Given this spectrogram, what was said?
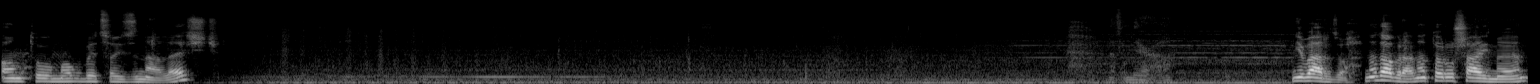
on tu mógłby coś znaleźć? Nie bardzo. No dobra, no to ruszajmy.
